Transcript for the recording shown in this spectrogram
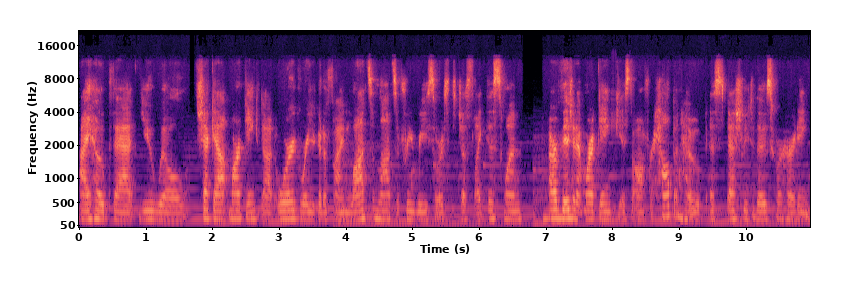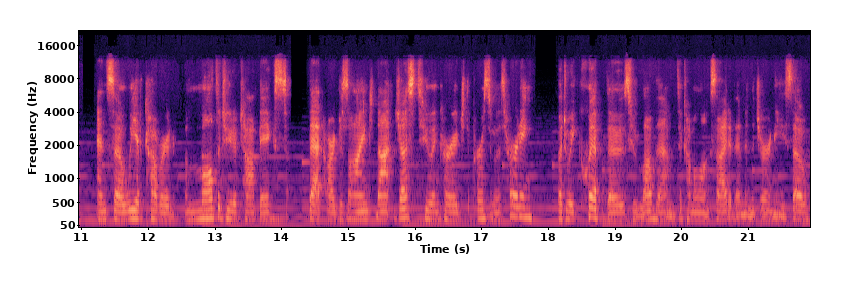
I hope that you will check out markinc.org, where you're going to find lots and lots of free resources just like this one. Our vision at Mark Inc. is to offer help and hope, especially to those who are hurting. And so we have covered a multitude of topics that are designed not just to encourage the person who is hurting, but to equip those who love them to come alongside of them in the journey. So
